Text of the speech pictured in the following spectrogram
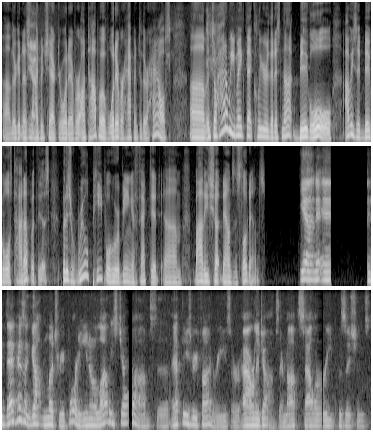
um, they're getting a stipend yeah. check or whatever on top of whatever happened to their house. Um, and so how do we make that clear that it's not big oil. Obviously, big oil is tied up with this, but it's real people who are being affected um, by these shutdowns and slowdowns. Yeah, and, and, that hasn't gotten much reporting. You know, a lot of these jobs uh, at these refineries are hourly jobs. They're not salaried positions.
